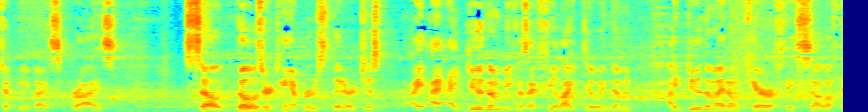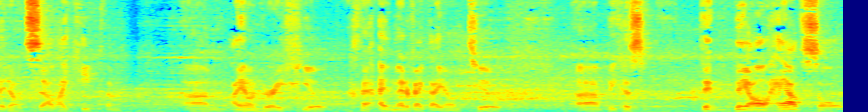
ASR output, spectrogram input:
took me by surprise. So those are tampers that are just I, I, I do them because I feel like doing them. I do them. I don't care if they sell. If they don't sell, I keep them. Um, I own very few. As a matter of fact, I own two uh, because they, they, all have sold.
